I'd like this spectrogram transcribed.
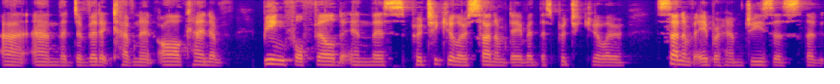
uh, and the Davidic covenant, all kind of being fulfilled in this particular son of David, this particular son of Abraham, Jesus, the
